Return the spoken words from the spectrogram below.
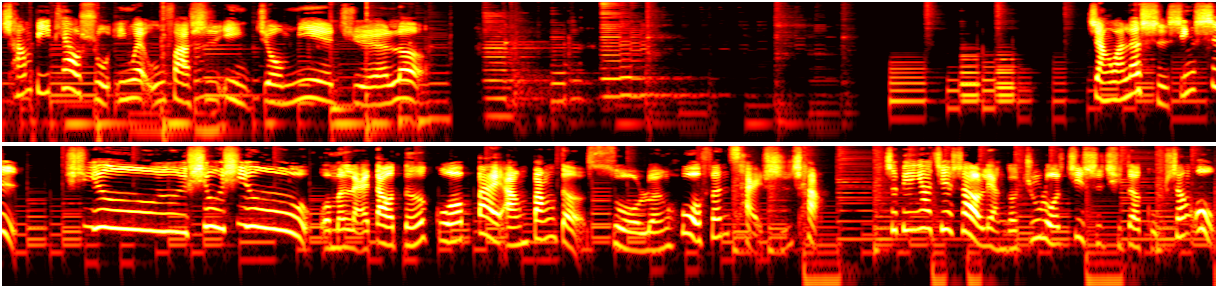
长鼻跳鼠因为无法适应，就灭绝了。讲完了始新世，咻咻咻，我们来到德国拜昂邦的索伦霍芬采石场。这边要介绍两个侏罗纪时期的古生物。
